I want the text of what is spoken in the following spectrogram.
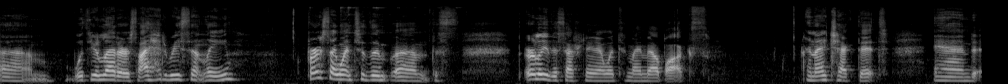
um, with your letters. I had recently. First, I went to the um, this early this afternoon I went to my mailbox and I checked it and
